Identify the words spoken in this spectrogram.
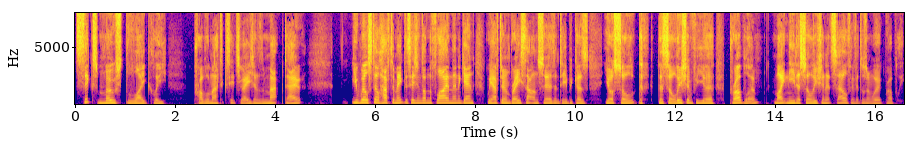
six most likely problematic situations mapped out, you will still have to make decisions on the fly. And then again, we have to embrace that uncertainty because your sol- the solution for your problem might need a solution itself if it doesn't work properly.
